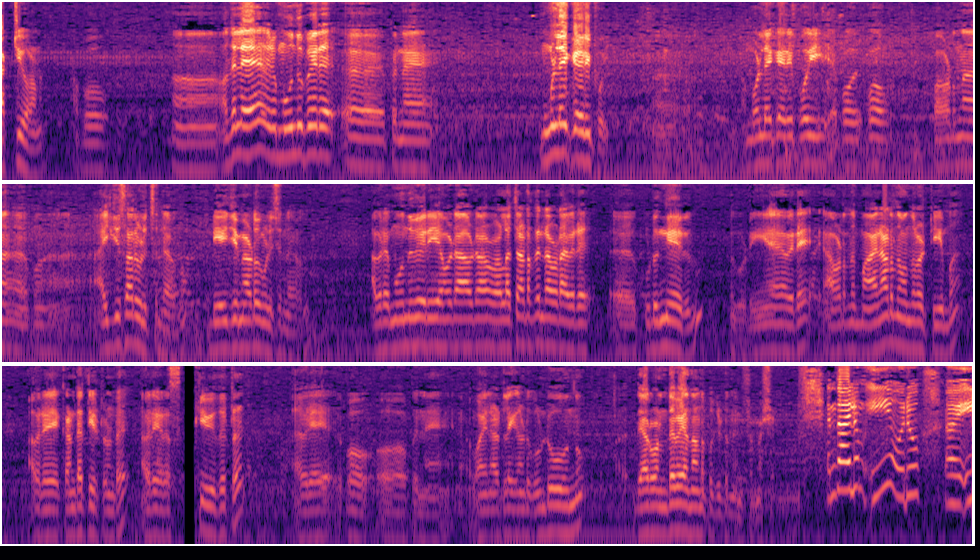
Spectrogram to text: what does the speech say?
ആക്റ്റീവാണ് അപ്പോൾ അതിൽ ഒരു മൂന്ന് പേര് പിന്നെ മുകളിലേക്ക് കയറിപ്പോയി. മുകളിലേക്ക് കയറിപ്പോയി അപ്പോൾ ഇപ്പോൾ ഇപ്പോൾ അവിടുന്ന് ഐ ജി സാർ വിളിച്ചിട്ടുണ്ടായിരുന്നു. ഡി ഐ ജി മാഡം വിളിച്ചിട്ടുണ്ടായിരുന്നു. അവരെ മൂന്ന് പേര് അവിടെ അവിടെ വെള്ളച്ചാട്ടത്തിന്റെ അവിടെ അവർ കുടുങ്ങിയായിരുന്നു. കുടുങ്ങിയ അവരെ അവിടെ നിന്ന് വയനാട് നിന്ന് വന്നുള്ള ടീം അവരെ കണ്ടെത്തിയിട്ടുണ്ട്. അവരെ റെസ്ക്യൂ ചെയ്തിട്ട് അവരെ ഇപ്പോൾ പിന്നെ വയനാട്ടിലേക്ക് കൊണ്ട് കൊണ്ടുപോകുന്നു. എന്നാണ് ഇപ്പോൾ കിട്ടുന്ന ഇൻഫർമേഷൻ എന്തായാലും ഈ ഒരു ഈ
